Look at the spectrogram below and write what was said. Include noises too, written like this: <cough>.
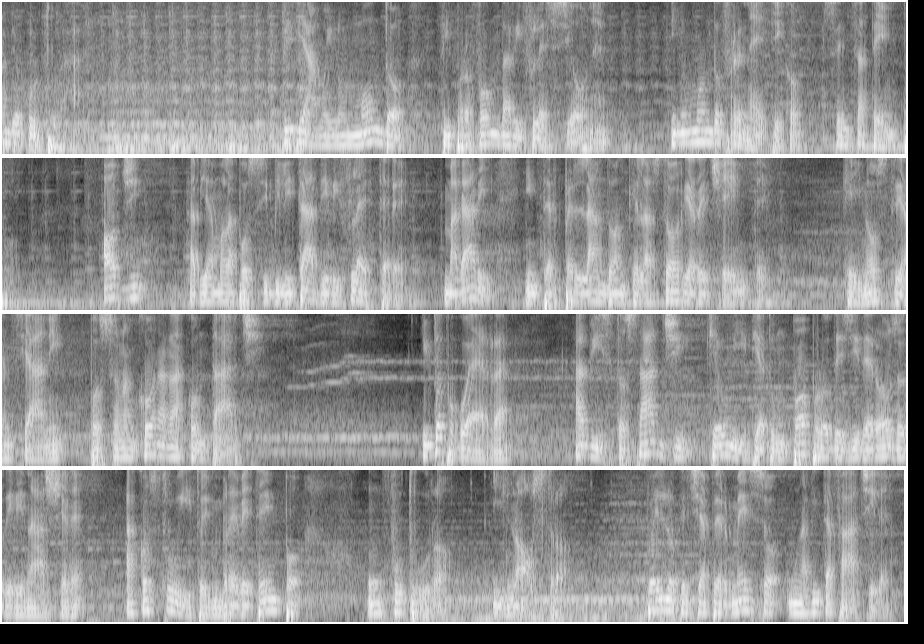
profondo cambio culturale? Viviamo in un mondo di profonda riflessione, in un mondo frenetico, senza tempo. Oggi abbiamo la possibilità di riflettere, magari interpellando anche la storia recente, che i nostri anziani possono ancora raccontarci. Il dopoguerra ha visto saggi che uniti ad un popolo desideroso di rinascere ha costruito in breve tempo un futuro, il nostro, quello che ci ha permesso una vita facile.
